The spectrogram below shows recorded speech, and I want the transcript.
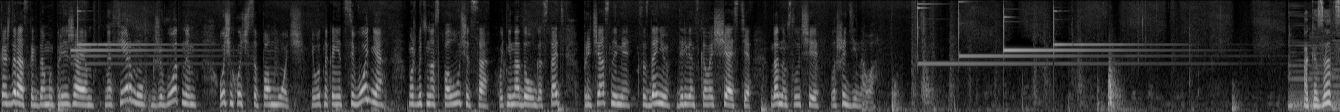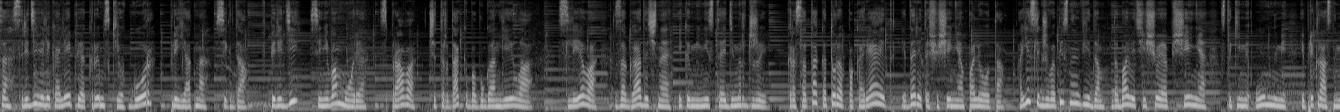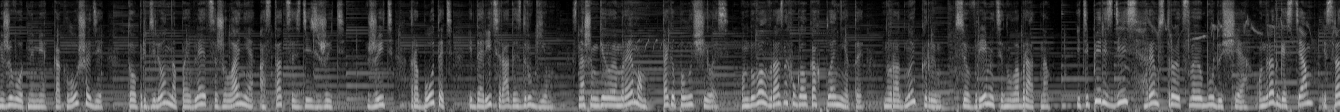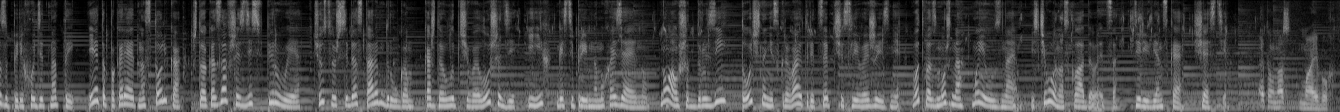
Каждый раз, когда мы приезжаем на ферму к животным, очень хочется помочь. И вот, наконец, сегодня, может быть, у нас получится хоть ненадолго стать причастными к созданию деревенского счастья, в данном случае лошадиного. Оказаться среди великолепия крымских гор приятно всегда. Впереди синева моря, справа Четырдак и Бабуган-Ейла, слева загадочная и каменистая Демирджи. Красота, которая покоряет и дарит ощущение полета. А если к живописным видам добавить еще и общение с такими умными и прекрасными животными, как лошади, то определенно появляется желание остаться здесь жить. Жить, работать и дарить радость другим. С нашим героем Рэмом так и получилось. Он бывал в разных уголках планеты, но родной Крым все время тянул обратно. И теперь здесь Рэм строит свое будущее. Он рад гостям и сразу переходит на «ты». И это покоряет настолько, что, оказавшись здесь впервые, чувствуешь себя старым другом, каждой улыбчивой лошади и их гостеприимному хозяину. Ну а уж от друзей точно не скрывают рецепт счастливой жизни. Вот, возможно, мы и узнаем, из чего оно складывается – деревенское счастье. Это у нас Майбух.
